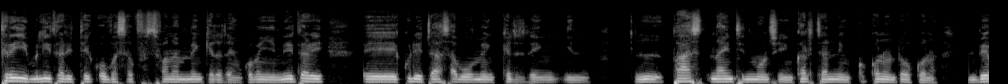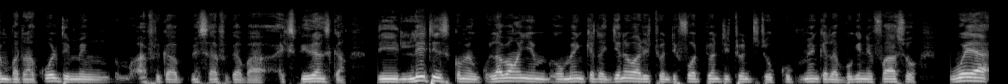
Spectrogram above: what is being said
three military take over fana men kedata ko men military e coup d'etat sabo men kedata ñin past 19 months in kartan nin konon to kono. Be mbata kolti men africa west africa ba experience kan the latest comment laban yim o men keta january 24 2022 coup men keta bugini faso where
